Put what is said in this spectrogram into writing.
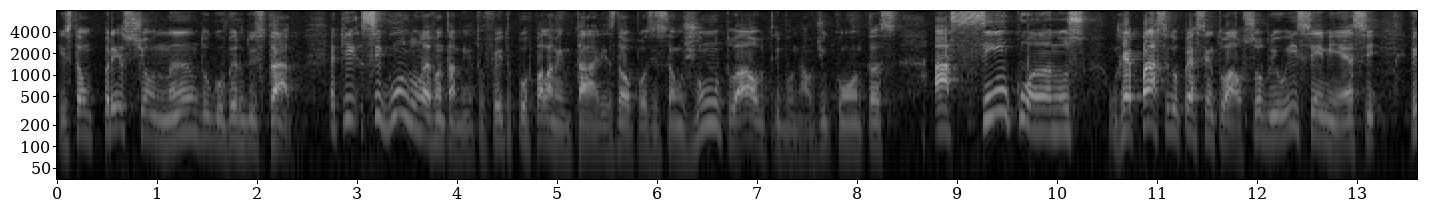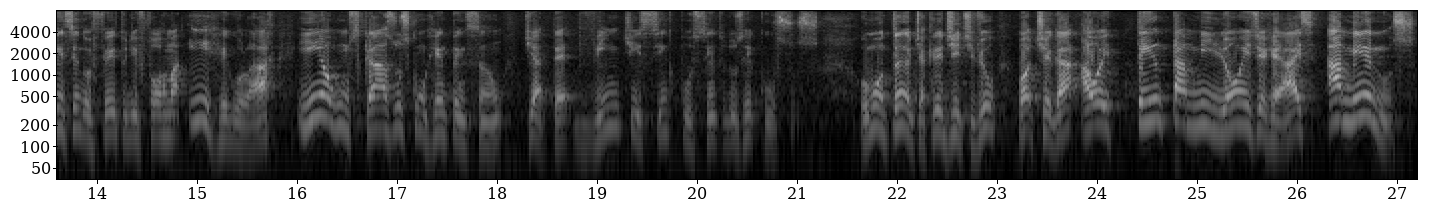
estão pressionando o governo do estado. É que, segundo um levantamento feito por parlamentares da oposição junto ao Tribunal de Contas, há cinco anos o repasse do percentual sobre o ICMS vem sendo feito de forma irregular e, em alguns casos, com retenção de até 25% dos recursos. O montante, acredite, viu, pode chegar a 80 milhões de reais a menos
